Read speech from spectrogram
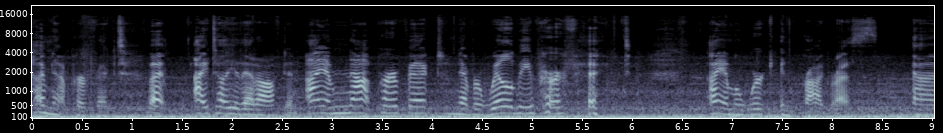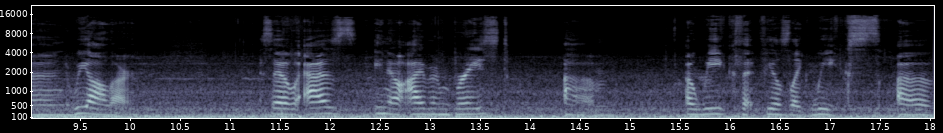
I'm not perfect, but I tell you that often. I am not perfect, never will be perfect. I am a work in progress, and we all are. So, as you know, I've embraced um, a week that feels like weeks of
